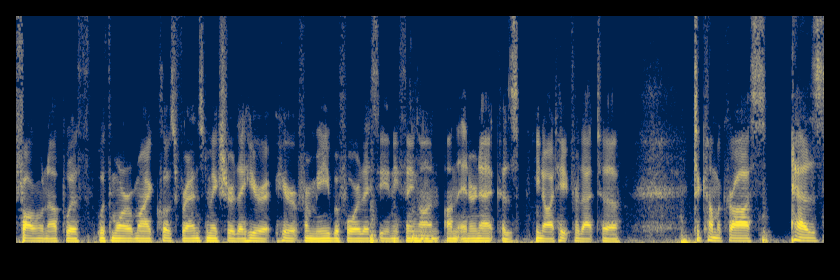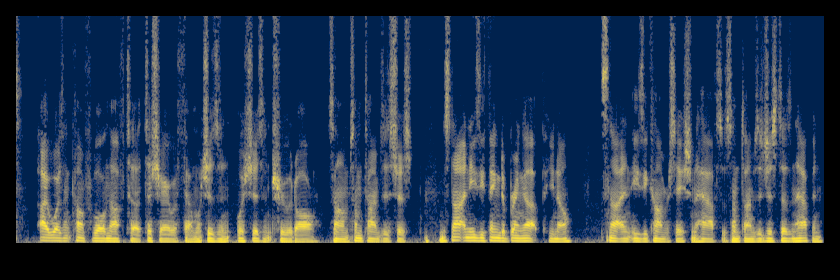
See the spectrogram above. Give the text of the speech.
following up with with more of my close friends to make sure they hear it hear it from me before they see anything mm-hmm. on on the internet because you know I'd hate for that to to come across as I wasn't comfortable enough to, to share with them, which isn't which isn't true at all. So sometimes it's just it's not an easy thing to bring up, you know. It's not an easy conversation to have, so sometimes it just doesn't happen.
